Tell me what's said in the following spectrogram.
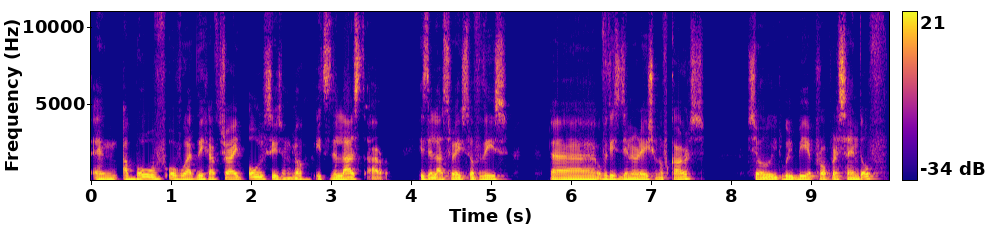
and above of what they have tried all season long. It's the last uh, it's the last race of this uh, of this generation of cars, so it will be a proper send off,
